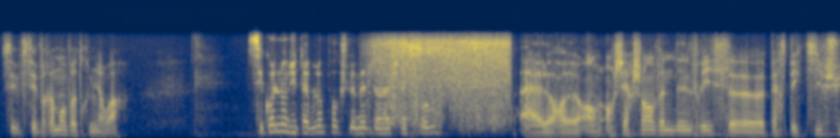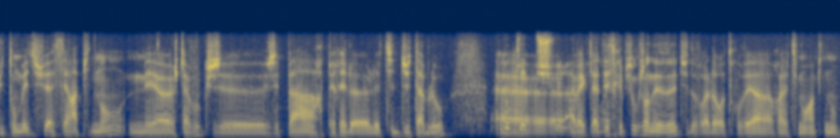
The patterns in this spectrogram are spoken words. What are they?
C'est vraiment votre miroir. C'est quoi le nom du tableau pour que je le mette dans la chatroom? Alors, euh, en, cherchant Van den Vries euh, perspective, je suis tombé dessus assez rapidement, mais euh, je t'avoue que je n'ai pas repéré le, titre du tableau. avec la description que j'en ai donnée, tu devrais le retrouver relativement rapidement.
